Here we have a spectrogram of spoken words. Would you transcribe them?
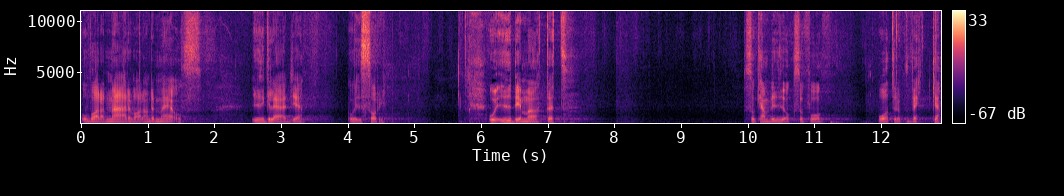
och vara närvarande med oss i glädje och i sorg. Och i det mötet så kan vi också få återuppväcka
